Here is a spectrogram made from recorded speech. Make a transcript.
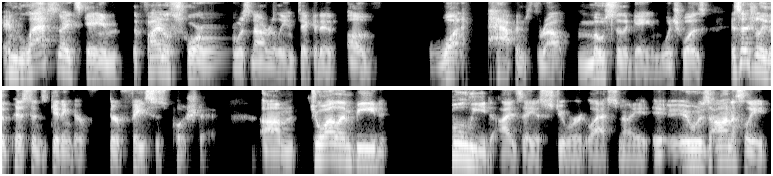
in last night's game, the final score was not really indicative of what happened throughout most of the game, which was essentially the Pistons getting their their faces pushed in. Um, Joel Embiid bullied Isaiah Stewart last night. It, it was honestly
